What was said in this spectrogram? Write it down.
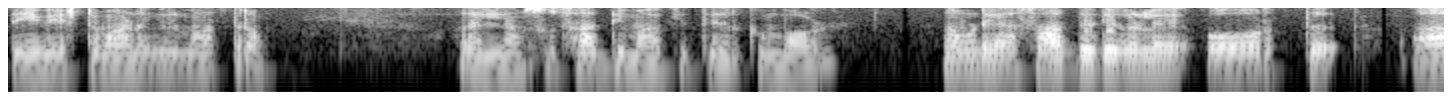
ദൈവേഷ്ടമാണെങ്കിൽ മാത്രം അതെല്ലാം സുസാധ്യമാക്കി തീർക്കുമ്പോൾ നമ്മുടെ അസാധ്യതകളെ ഓർത്ത് ആ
